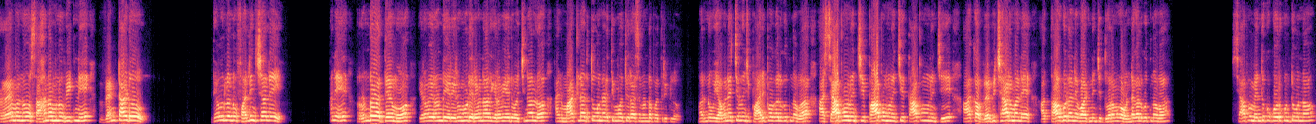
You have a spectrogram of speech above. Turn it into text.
ప్రేమను సహనమును వీటిని వెంటాడు. దేవుళ్ళు నువ్వు ఫలించాలి. అని రెండవ అధ్యాయము ఇరవై రెండు ఇరవై మూడు ఇరవై నాలుగు ఇరవై ఐదు వచ్చినాల్లో ఆయన మాట్లాడుతూ ఉన్నాడు తిమోతి రాసిన రెండో పత్రికలో. మరి నువ్వు యవనెచ్చల నుంచి పారిపోగలుగుతున్నావా? ఆ శాపం నుంచి పాపము నుంచి తాపము నుంచి ఆ యొక్క వ్యభిచారం అనే ఆ తాగుడు అనే వాటి నుంచి దూరంగా ఉండగలుగుతున్నావా? శాపం ఎందుకు కోరుకుంటూ ఉన్నావు?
